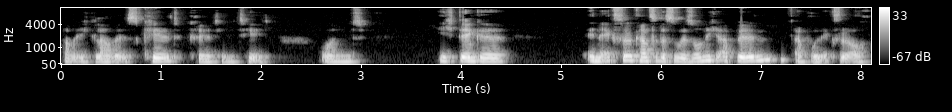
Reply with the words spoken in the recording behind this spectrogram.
Aber ich glaube, es killt Kreativität. Und ich denke, in Excel kannst du das sowieso nicht abbilden, obwohl Excel auch,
